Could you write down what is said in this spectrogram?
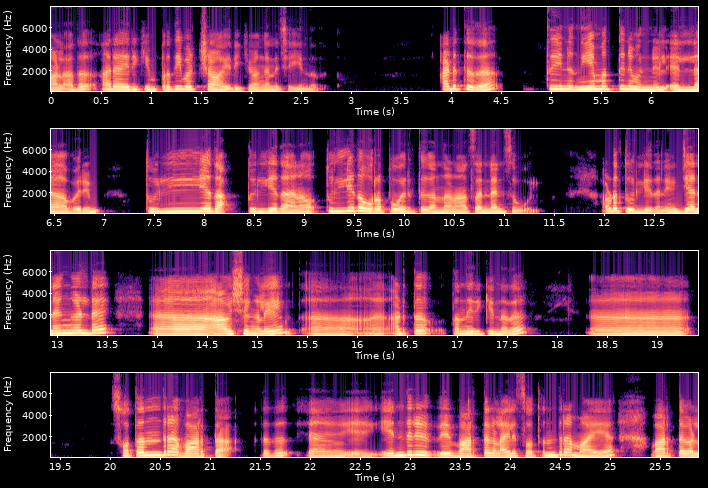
ആൾ അത് ആരായിരിക്കും? പ്രതിപക്ഷമായിരിക്കും അങ്ങനെ ചെയ്യുന്നത്. അടുത്തത് ത്തിന് നിയമത്തിന് മുന്നിൽ എല്ലാവരും തുല്യത തുല്യതാണോ? തുല്യത ഉറപ്പുവരുത്തുക എന്നാണ് ആ സെന്റൻസ് പോലും. അവിടെ തുല്യത ജനങ്ങളുടെ ആവശ്യങ്ങളെയും അടുത്ത തന്നിരിക്കുന്നത് സ്വതന്ത്ര വാർത്ത അതായത് എന്തൊരു വാർത്തകളായാലും സ്വതന്ത്രമായ വാർത്തകൾ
